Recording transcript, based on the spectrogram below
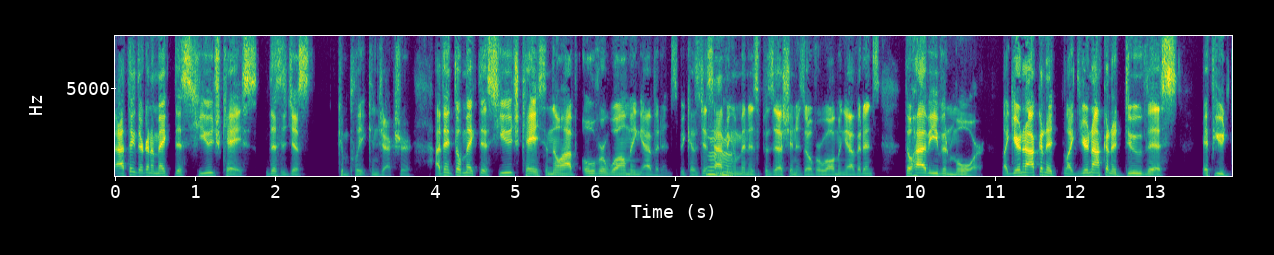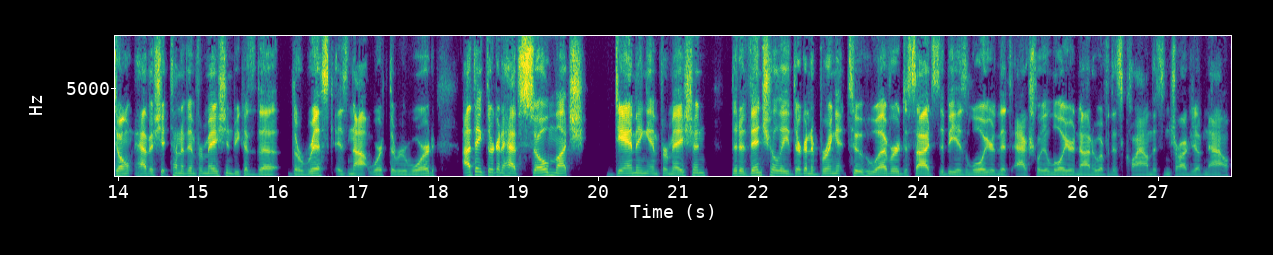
I think they're gonna make this huge case. This is just complete conjecture. I think they'll make this huge case, and they'll have overwhelming evidence because just having Mhm. him in his possession is overwhelming evidence. They'll have even more. Like you're not gonna like you're not gonna do this if you don't have a shit ton of information because the the risk is not worth the reward. I think they're gonna have so much damning information that eventually they're going to bring it to whoever decides to be his lawyer that's actually a lawyer, not whoever this clown that's in charge of now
